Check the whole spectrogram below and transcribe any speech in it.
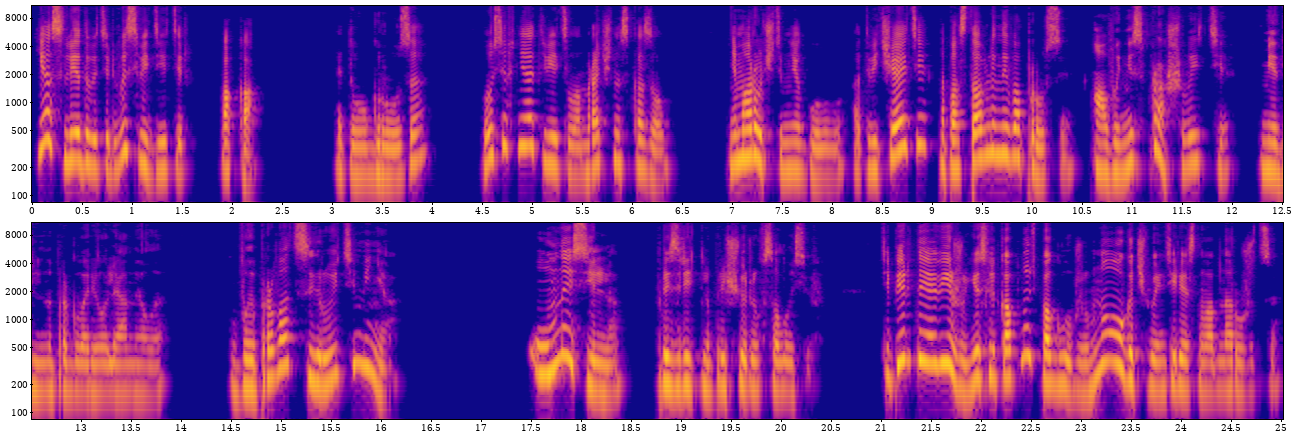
«Я следователь, вы свидетель. Пока». «Это угроза?» Лосев не ответил, а мрачно сказал. «Не морочьте мне голову. Отвечайте на поставленные вопросы». «А вы не спрашиваете», – медленно проговорила Леонелла. «Вы провоцируете меня». «Умная сильно», – презрительно прищурил Солосев. «Теперь-то я вижу, если копнуть поглубже, много чего интересного обнаружится.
